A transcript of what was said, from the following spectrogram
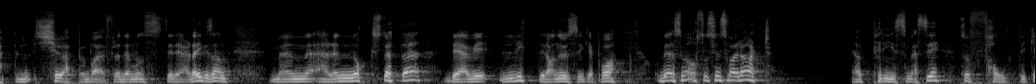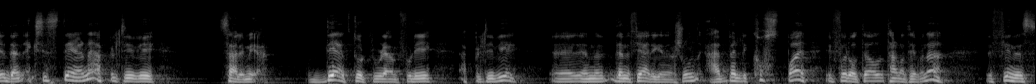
Apple kjøpe bare for å demonstrere det. ikke sant? Men er det nok støtte? Det er vi litt usikre på. Og Det som jeg også syns var rart, er at prismessig så falt ikke den eksisterende Apple TV særlig mye. Og Det er et stort problem, fordi Apple TV eh, denne, denne fjerde generasjonen er veldig kostbar i forhold til alternativene. Det finnes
